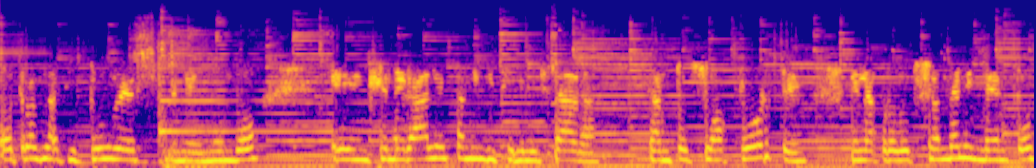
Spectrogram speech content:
otras latitudes en el mundo en general están invisibilizadas tanto su aporte en la producción de alimentos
